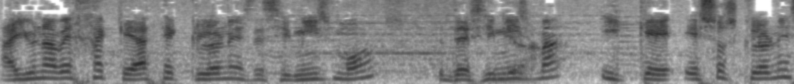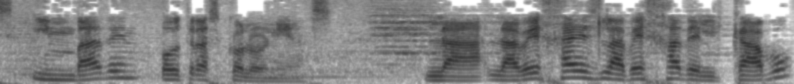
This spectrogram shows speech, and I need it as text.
Hay una abeja que hace clones de sí mismos, de sí misma, y que esos clones invaden otras colonias. La, la abeja es la abeja del cabo,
